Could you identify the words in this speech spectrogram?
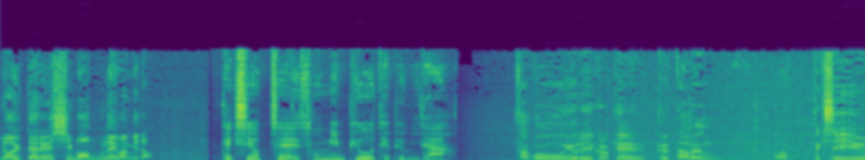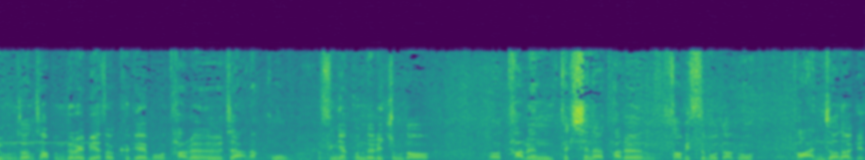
10대를 시범 운행합니다. 택시업체 송민표 대표입니다. 사고율이 그렇게 그 다른 어, 택시 운전자 분들에 비해서 크게 뭐 다르지 않았고 승객분들이 좀더 어, 다른 택시나 다른 서비스보다도 더 안전하게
